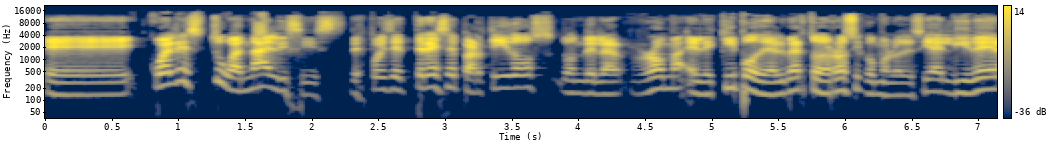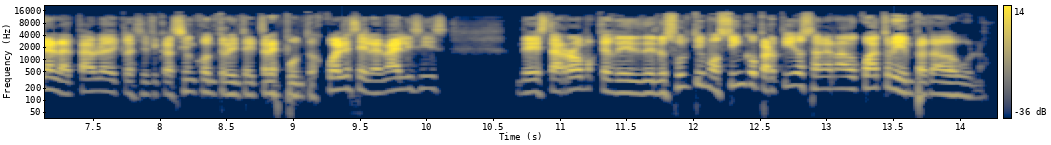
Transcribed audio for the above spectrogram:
Eh, ¿Cuál es tu análisis después de 13 partidos donde la Roma, el equipo de Alberto de Rossi, como lo decía, lidera la tabla de clasificación con 33 puntos? ¿Cuál es el análisis de esta Roma que desde los últimos cinco partidos ha ganado cuatro y empatado uno.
